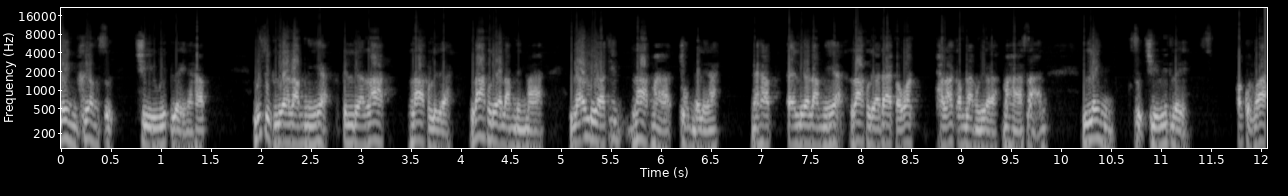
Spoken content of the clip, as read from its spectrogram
เร่งเครื่องสุดชีวิตเลยนะครับ รู้สึกเรือลำนี้เป็นเรือลากลากเรือ ลากเรือลำหนึ่งมา แล้วเรือที่ลากมาจมไปเลยนะนะครับ แต่เรือลำนี้ลากเรือได้เพราะว่าพละกำลังเรือมหาศาลเร่งสุดชีวิตเลย ปรากฏว่า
